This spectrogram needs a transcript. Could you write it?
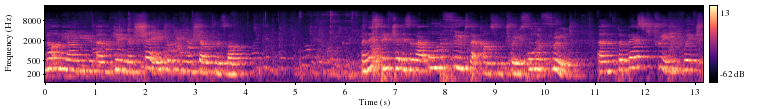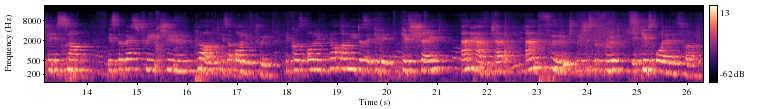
not only are you um, giving them shade, you're giving them shelter as well. And this picture is about all the food that comes from trees, all the fruit. Um, the best tree, which in Islam is the best tree to plant is an olive tree because olive not only does it give it give shade and habitat and food, which is the fruit, it gives oil as well.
